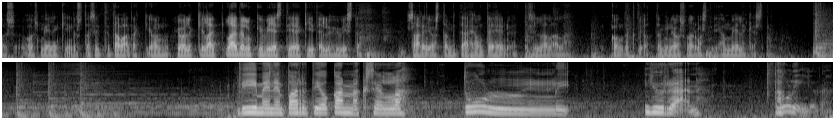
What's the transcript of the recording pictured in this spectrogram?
olisi, olisi mielenkiintoista sitten tavatakin. On joillekin laitellutkin viestiä ja kiitellyt hyvistä sarjoista, mitä he on tehnyt, että sillä lailla kontaktiottaminen olisi varmasti ihan mielekästä. Viimeinen partio kannaksella Tulli Jyrän. Ta- Tulijyrän.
